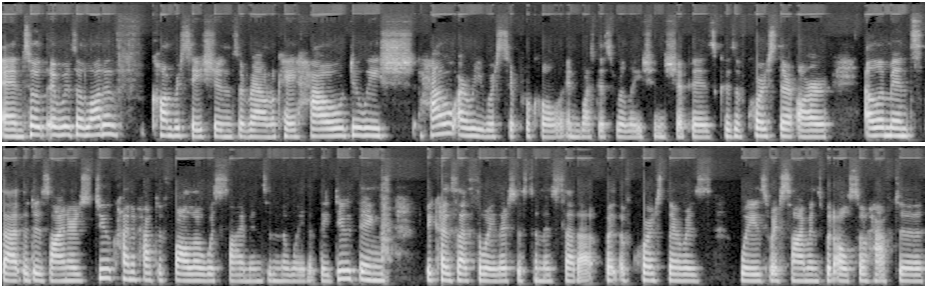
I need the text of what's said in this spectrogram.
And so there was a lot of conversations around, okay, how do we, sh- how are we reciprocal in what this relationship is? Because of course there are elements that the designers do kind of have to follow with Simons in the way that they do things, because that's the way their system is set up. But of course there was ways where Simons would also have to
